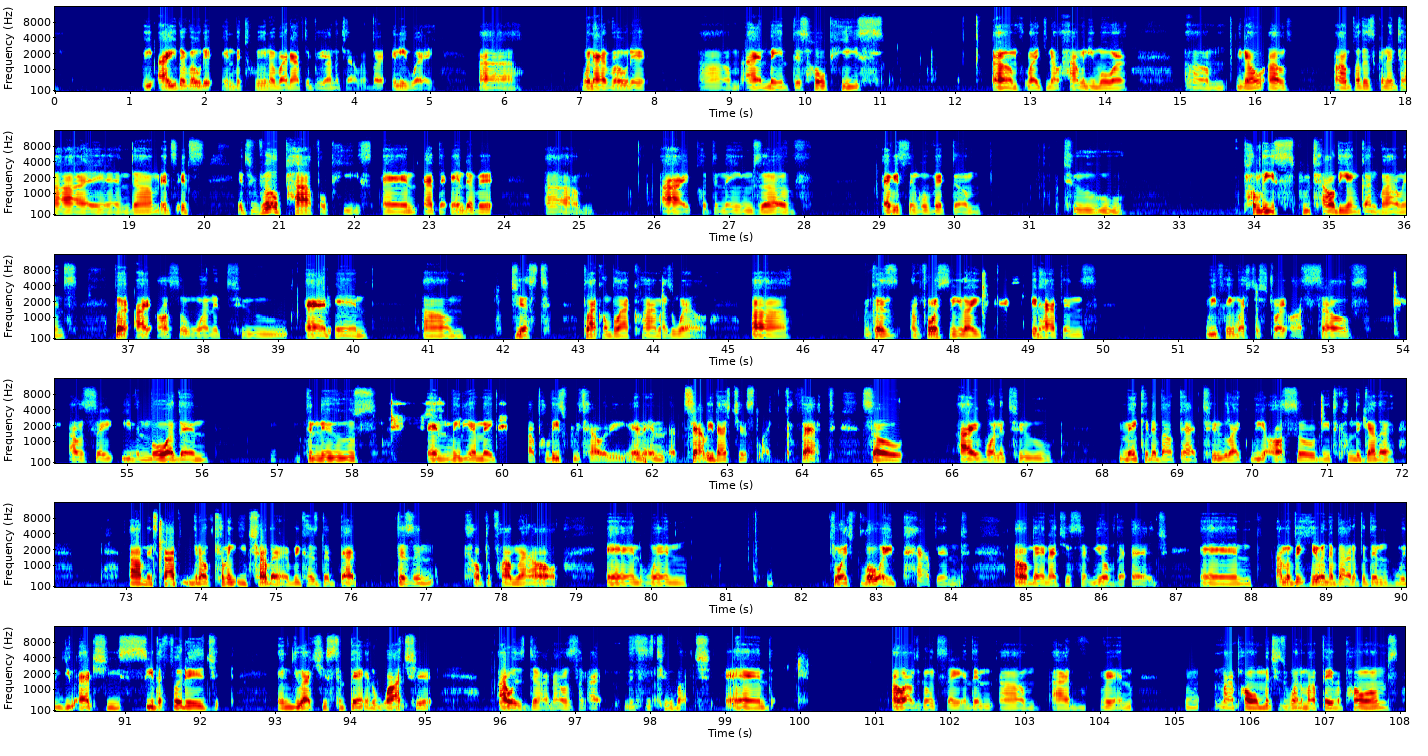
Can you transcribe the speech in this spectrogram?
I either wrote it in between or right after Breonna Taylor. But anyway, uh, when I wrote it, um, I had made this whole piece, um, like you know, how many more, um, you know, of our brother's gonna die, and um, it's it's it's real powerful piece. And at the end of it, um, I put the names of every single victim to police brutality and gun violence. But I also wanted to add in um, just black on black crime as well. Uh, because unfortunately, like it happens, we pretty much destroy ourselves. I would say even more than the news and media make uh, police brutality, and and sadly, that's just like the fact. So, I wanted to make it about that too. Like we also need to come together um, and stop, you know, killing each other because that that doesn't help the problem at all. And when George Floyd happened, oh man, that just sent me over the edge. And I remember hearing about it, but then when you actually see the footage and you actually sit there and watch it, I was done. I was like, I this is too much. And oh, I was going to say, and then um, I had written my poem, which is one of my favorite poems,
